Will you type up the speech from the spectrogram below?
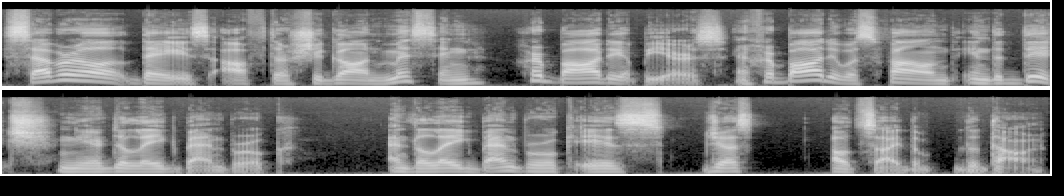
several days after she gone missing, her body appears, and her body was found in the ditch near the Lake Benbrook. And the Lake Benbrook is just outside the, the town.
